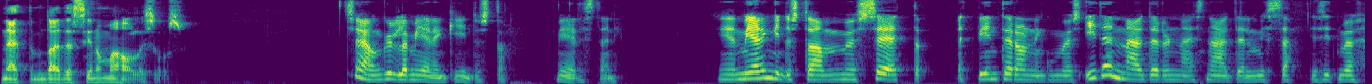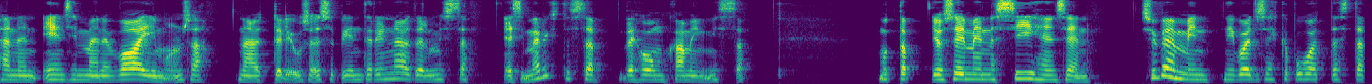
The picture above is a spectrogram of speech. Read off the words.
näyttämötaiteessa siinä on mahdollisuus. Se on kyllä mielenkiintoista mielestäni. Ja mielenkiintoista on myös se, että, että Pinter on niin kuin myös itse näytellyt näissä näytelmissä, ja sitten myös hänen ensimmäinen vaimonsa näytteli useissa Pinterin näytelmissä, esimerkiksi tässä The Homecomingissa. Mutta jos ei mennä siihen sen syvemmin, niin voitaisiin ehkä puhua tästä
